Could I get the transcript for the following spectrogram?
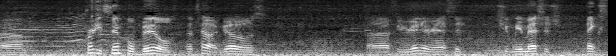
Um, pretty simple build. That's how it goes. Uh, if you're interested, shoot me a message. Thanks.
